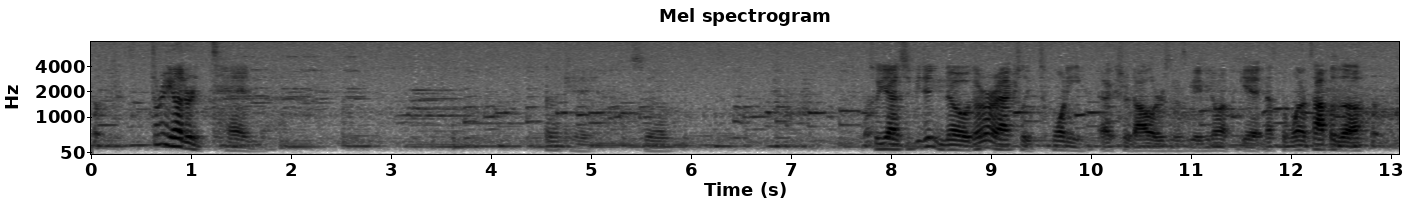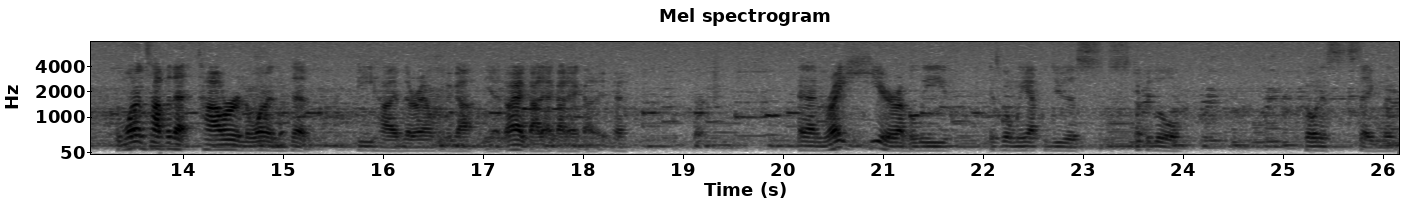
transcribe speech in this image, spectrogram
but 310. Yeah, so yes, if you didn't know, there are actually 20 extra dollars in this game you don't have to get. And that's the one on top of the, the one on top of that tower and the one in that beehive there. I don't think I got yet. I got it. I got it. I got it. Okay. And right here, I believe, is when we have to do this stupid little bonus segment.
